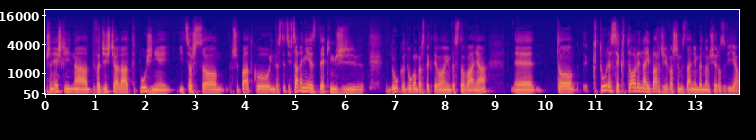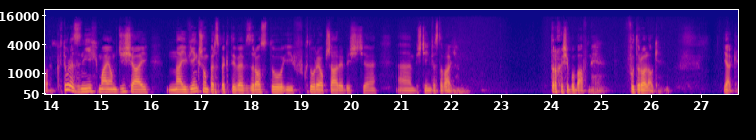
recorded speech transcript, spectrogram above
przenieśli na 20 lat później i coś, co w przypadku inwestycji wcale nie jest jakimś dług, długą perspektywą inwestowania, e, to które sektory najbardziej Waszym zdaniem będą się rozwijały? Które z nich mają dzisiaj największą perspektywę wzrostu i w które obszary byście e, byście inwestowali? Trochę się pobawmy. Futurologię. Jarek.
